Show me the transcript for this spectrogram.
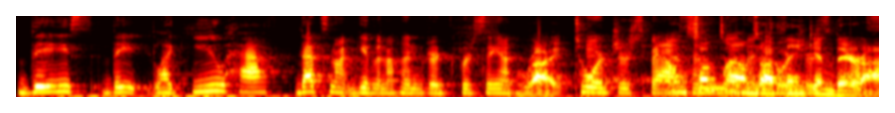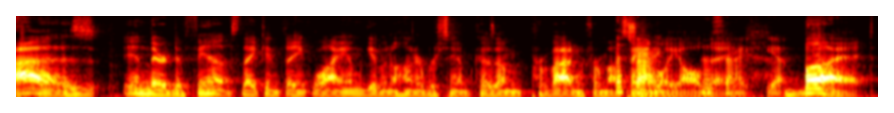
these, the like you have. That's not given a hundred percent right towards your spouse. And sometimes I think in their eyes, in their defense, they can think, "Well, I am giving a 100 percent because I'm providing for my That's right. family all day." Right. Yeah. But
